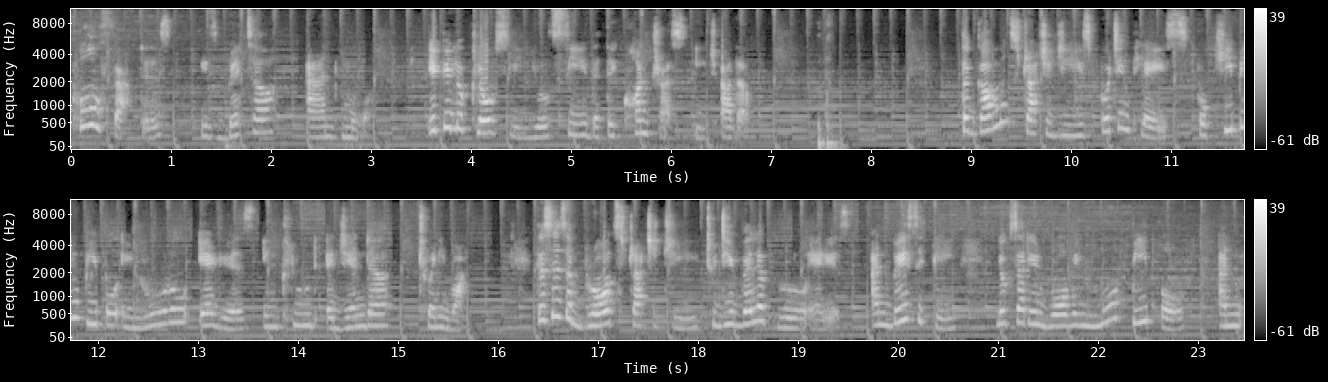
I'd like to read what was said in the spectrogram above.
pull factors is better and more. If you look closely, you'll see that they contrast each other. The government strategies put in place for keeping people in rural areas include Agenda 21. This is a broad strategy to develop rural areas and basically looks at involving more people and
